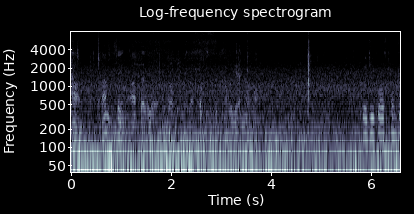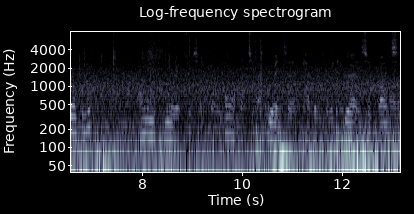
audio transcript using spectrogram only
Oh, I haven't seen it. I'll have to have a look. We'll get another one. Where'd you guys come down from? Nick? I live near Ipswich, so Oh. very not too bad. We Yeah. went to Cadbury for the weekend for Yeah. the Super Bowl, oh, so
